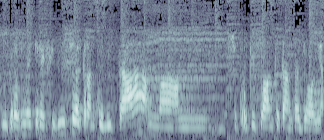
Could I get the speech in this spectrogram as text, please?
di trasmettere fiducia e tranquillità, ma mh, soprattutto anche tanta gioia.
